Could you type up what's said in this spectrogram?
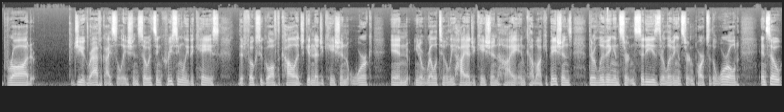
broad geographic isolation. So it's increasingly the case that folks who go off to college, get an education, work in you know relatively high education, high income occupations. They're living in certain cities. They're living in certain parts of the world, and so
